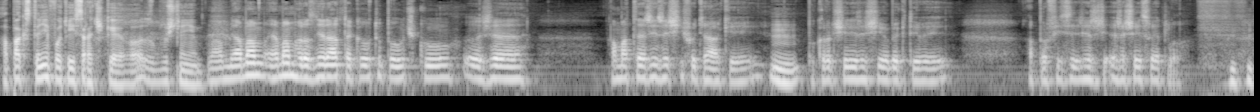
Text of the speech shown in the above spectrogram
a pak stejně fotí sračky jo, s bluštěním. Mám, já, mám, já mám hrozně rád takovou tu poučku, že amatéři řeší foťáky, hmm. pokročilí řeší objektivy a profíci řeší, řeší světlo.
